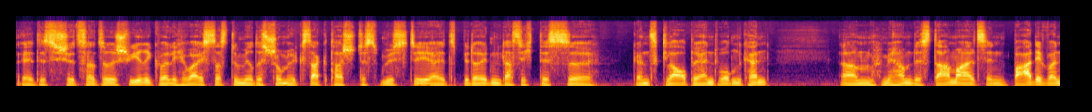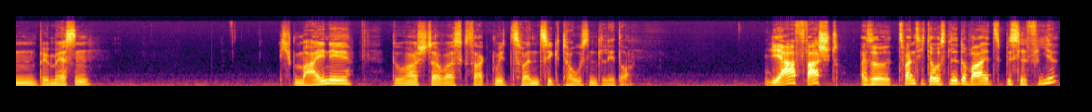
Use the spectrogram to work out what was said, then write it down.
Äh, das ist jetzt natürlich schwierig, weil ich weiß, dass du mir das schon mal gesagt hast. Das müsste ja jetzt bedeuten, dass ich das äh, ganz klar beantworten kann. Ähm, wir haben das damals in Badewannen bemessen. Ich meine, du hast da was gesagt mit 20.000 Liter. Ja, fast. Also 20.000 Liter war jetzt ein bisschen viel.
